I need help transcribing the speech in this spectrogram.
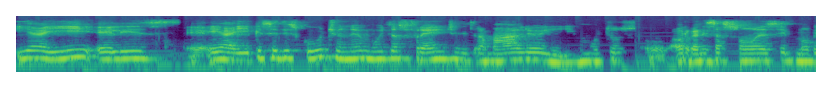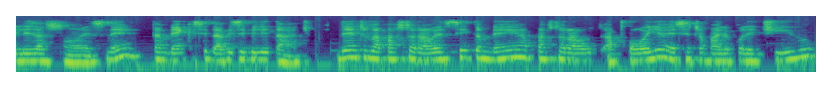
e aí eles é, é aí que se discute né, muitas frentes de trabalho e muitas organizações e mobilizações, né, também que se dá visibilidade. Dentro da pastoral em si também a pastoral apoia esse trabalho coletivo,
